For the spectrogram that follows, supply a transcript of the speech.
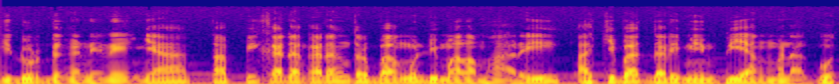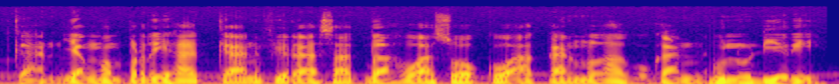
tidur dengan neneknya, tapi kadang-kadang terbangun di malam hari akibat dari mimpi yang menakutkan yang memperlihatkan firasat bahwa Soko akan melakukan bunuh diri.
